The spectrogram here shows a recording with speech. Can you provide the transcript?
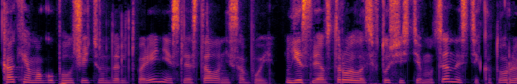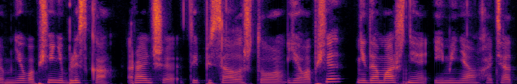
Как я могу получить удовлетворение, если я стала не собой? Если я встроилась в ту систему ценностей, которая мне вообще не близка. Раньше ты писала, что я вообще не домашняя, и меня хотят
